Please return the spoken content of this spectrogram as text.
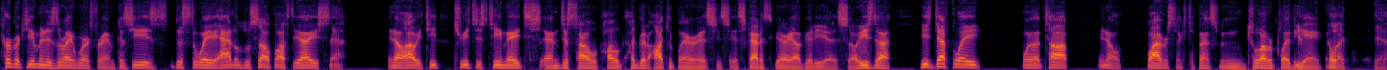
perfect human is the right word for him because he's just the way he handles himself off the ice. Yeah. You know, how he te- treats his teammates and just how, how, how good a hockey player is. It's, it's kind of scary how good he is. So he's the, he's definitely one of the top, you know, five or six defensemen to ever play the yeah. game. Totally. Yeah,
